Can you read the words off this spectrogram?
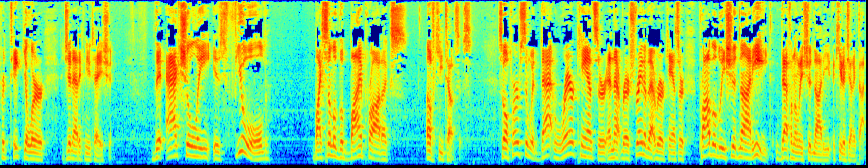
particular genetic mutation that actually is fueled by some of the byproducts of ketosis. So a person with that rare cancer and that rare strain of that rare cancer probably should not eat, definitely should not eat a ketogenic diet.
